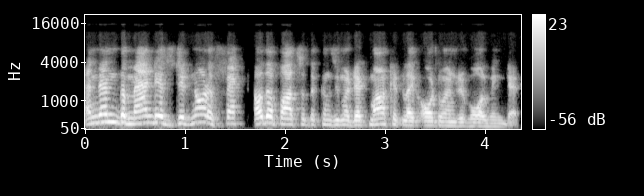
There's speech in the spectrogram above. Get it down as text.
And then the mandates did not affect other parts of the consumer debt market like auto and revolving debt.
